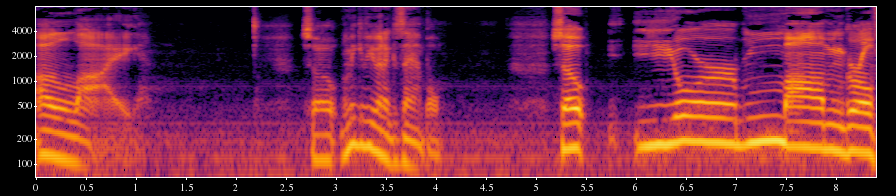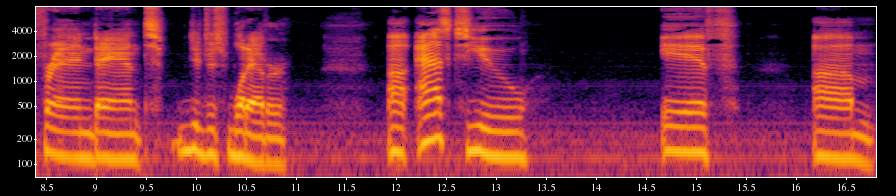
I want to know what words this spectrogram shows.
a lie? So let me give you an example. So your mom, girlfriend, aunt, you just whatever, uh, asks you if, um,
